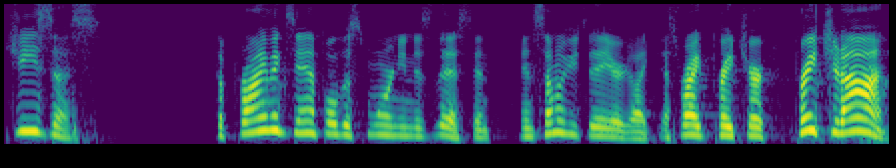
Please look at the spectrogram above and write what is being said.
Jesus. The prime example this morning is this, and, and some of you today are like, that's right, preacher, preach it on.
